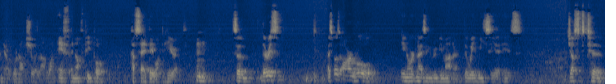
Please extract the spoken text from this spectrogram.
you know, we're not showing that one if enough people have said they want to hear it. Mhm. So there is, I suppose, our role in organising Ruby Manor, the way we see it, is just to,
